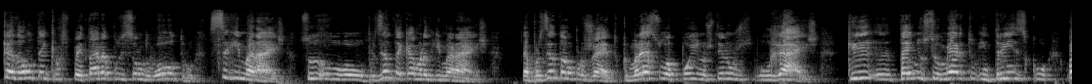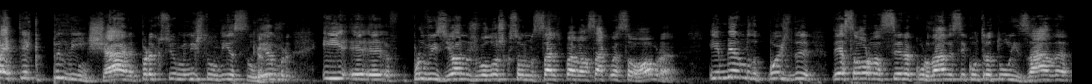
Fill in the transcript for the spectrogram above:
Cada um tem que respeitar a posição do outro. Se Guimarães, se o presidente da Câmara de Guimarães, apresenta um projeto que merece o apoio nos termos legais, que uh, tem o seu mérito intrínseco, vai ter que pedinchar para que o seu ministro um dia se lembre e uh, uh, provisione os valores que são necessários para avançar com essa obra. E mesmo depois de, dessa obra ser acordada, ser contratualizada,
